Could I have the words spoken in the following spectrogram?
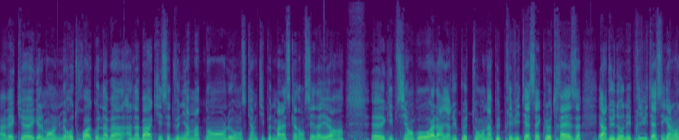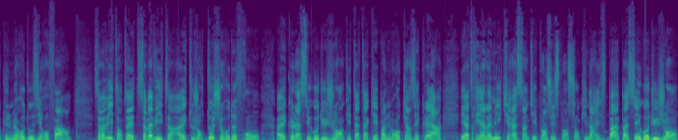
avec euh, également le numéro 3 Gonaba Anaba qui essaie de venir maintenant, le 11 qui a un petit peu de mal à se cadencer d'ailleurs, hein. euh, Gipsy à l'arrière du peloton, on a un peu de prix vitesse avec le 13 Erduno, et prix vitesse également avec le numéro 12 Hirofar. Ça va vite en tête, ça va vite, hein, avec toujours deux chevaux de front, avec là Hugo Dujon qui est attaqué par le numéro 15 Éclair et Adrien Lamy qui reste un petit peu en suspension, qui n'arrive pas à passer Hugo Dujon.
